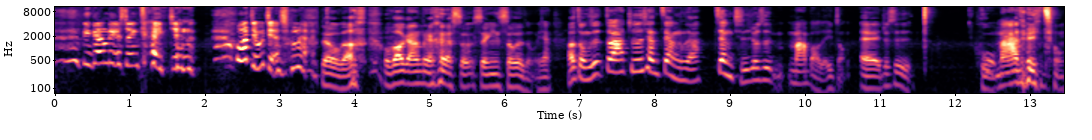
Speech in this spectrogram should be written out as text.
你刚刚那个声音太尖了，我剪不剪得出来。对，我不知道，我不知道刚刚那个收声音收的怎么样。然后总之，对啊，就是像这样子啊，这样其实就是妈宝的一种，诶、就是虎虎妈妈的一种。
